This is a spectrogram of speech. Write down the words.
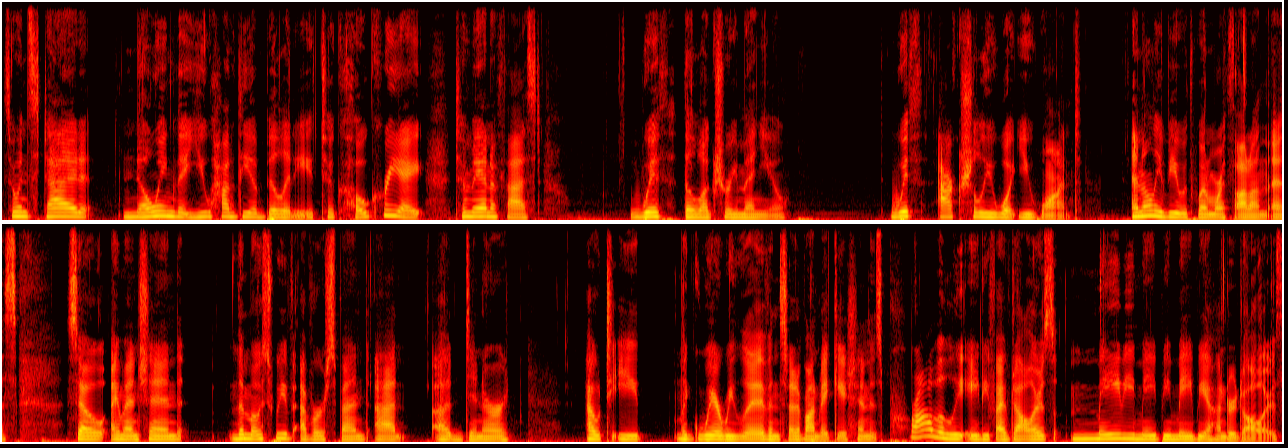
So instead, knowing that you have the ability to co create, to manifest with the luxury menu, with actually what you want. And I'll leave you with one more thought on this. So I mentioned the most we've ever spent at a dinner out to eat, like where we live instead of on vacation, is probably $85, maybe, maybe, maybe $100.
